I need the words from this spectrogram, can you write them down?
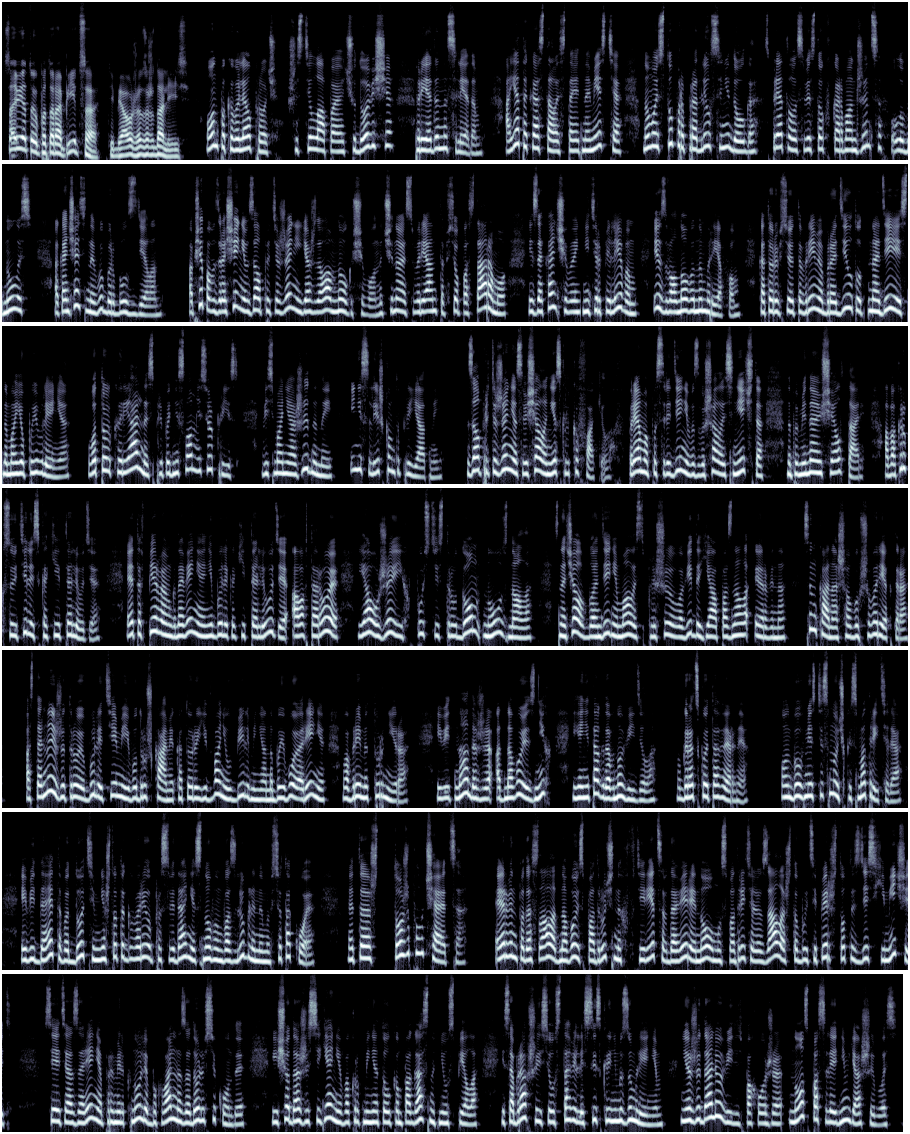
Советую поторопиться, тебя уже заждались. Он поковылял прочь, шестилапое чудовище, преданно следом. А я так и осталась стоять на месте, но мой ступор продлился недолго. Спрятала свисток в карман джинсов, улыбнулась. Окончательный выбор был сделан. Вообще, по возвращении в зал притяжений я ждала много чего, начиная с варианта «все по-старому» и заканчивая нетерпеливым и взволнованным рефом, который все это время бродил тут, надеясь на мое появление. Вот только реальность преподнесла мне сюрприз, весьма неожиданный и не слишком-то приятный. Зал притяжения освещало несколько факелов. Прямо посредине возвышалось нечто, напоминающее алтарь, а вокруг суетились какие-то люди. Это в первое мгновение они были какие-то люди, а во второе я уже их, пусть и с трудом, но узнала. Сначала в блондине малость плешивого вида я опознала Эрвина, сынка нашего бывшего ректора. Остальные же трое были теми его дружками, которые едва не убили меня на боевой арене во время турнира. И ведь надо же, одного из них я не так давно видела. В городской таверне. Он был вместе с внучкой смотрителя. И ведь до этого Доти мне что-то говорил про свидание с новым возлюбленным и все такое. Это что же получается? Эрвин подослал одного из подручных втереться в доверие новому смотрителю зала, чтобы теперь что-то здесь химичить. Все эти озарения промелькнули буквально за долю секунды. Еще даже сияние вокруг меня толком погаснуть не успело, и собравшиеся уставились с искренним изумлением. Не ожидали увидеть, похоже, но с последним я ошиблась.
